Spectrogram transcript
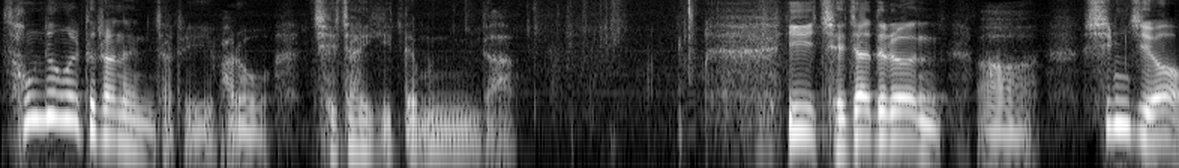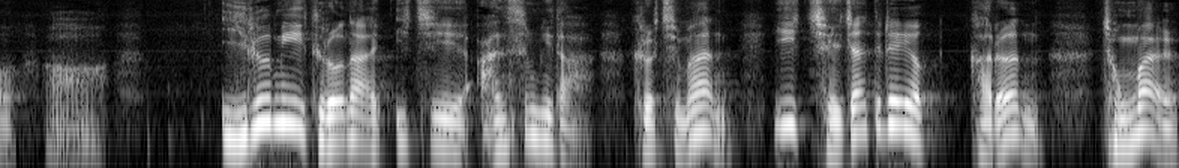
성령을 드러내는 자들이 바로 제자이기 때문입니다. 이 제자들은 어, 심지어 어, 이름이 드러나 있지 않습니다. 그렇지만 이 제자들의 역 할은 정말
